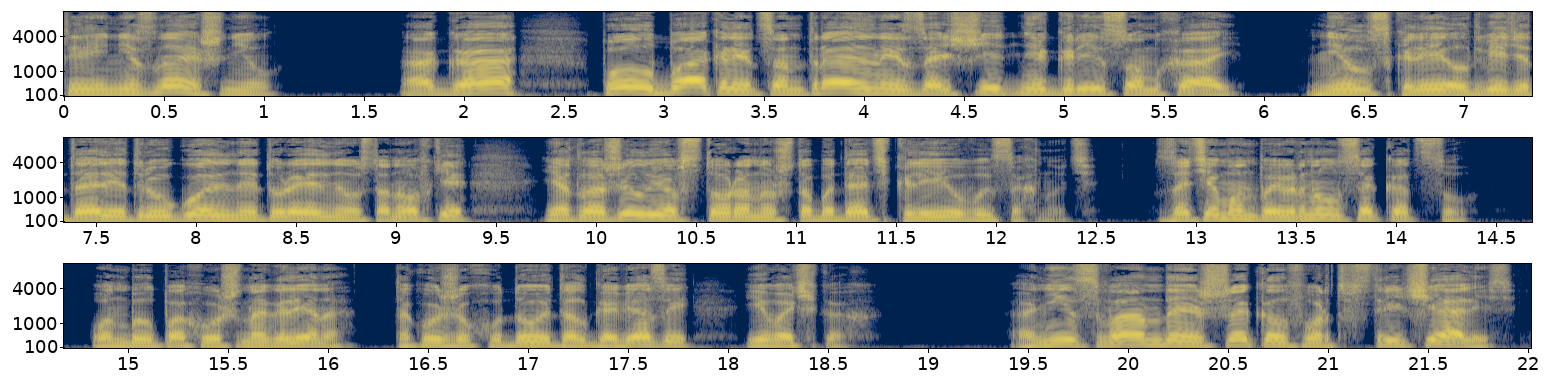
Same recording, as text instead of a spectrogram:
Ты не знаешь, Нил? Ага, Пол Бакли центральный защитник Грисом Хай. Нил склеил две детали треугольной турельной установки и отложил ее в сторону, чтобы дать клею высохнуть. Затем он повернулся к отцу. Он был похож на Глена, такой же худой, долговязый и в очках. Они с Вандой Шеклфорд встречались.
